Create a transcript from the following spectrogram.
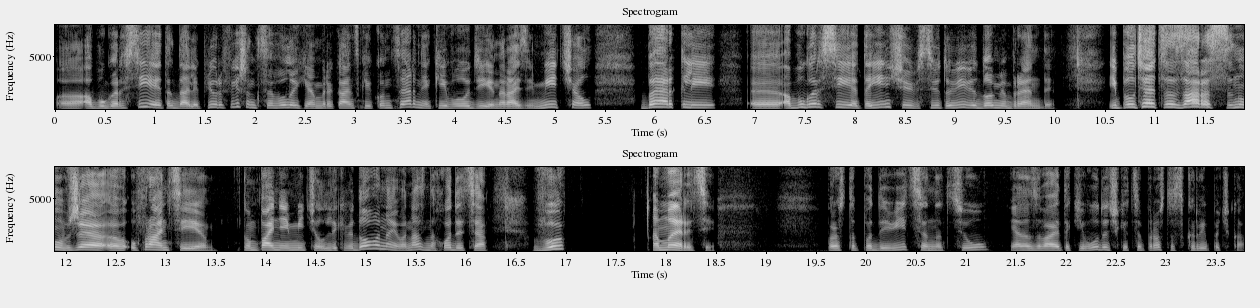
Абу Гарсія і так далі. Pure Fishing – це великий американський концерн, який володіє наразі Мітчел, Берклі, е, Абу Гарсія та інші світові відомі бренди. І виходить, зараз ну, вже е, у Франції компанія Мітчел ліквідована і вона знаходиться в Америці. Просто подивіться на цю, Я називаю такі вудочки, це просто скрипочка.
